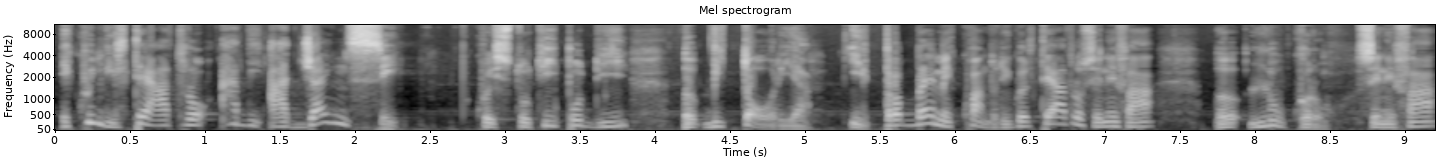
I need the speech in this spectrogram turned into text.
e quindi il teatro ha, di, ha già in sé questo tipo di uh, vittoria. Il problema è quando di quel teatro se ne fa uh, lucro, se ne fa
